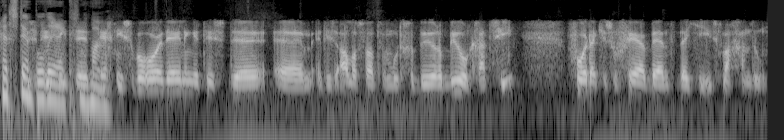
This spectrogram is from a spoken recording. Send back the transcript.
Het stempelwerk, Het is niet de technische beoordeling, het is, de, ehm, het is alles wat er moet gebeuren, bureaucratie, voordat je zover bent dat je iets mag gaan doen.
